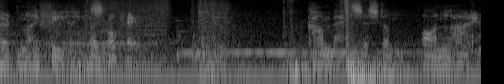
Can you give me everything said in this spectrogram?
Be right back. Hurt my feelings. Okay, Combat system online.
